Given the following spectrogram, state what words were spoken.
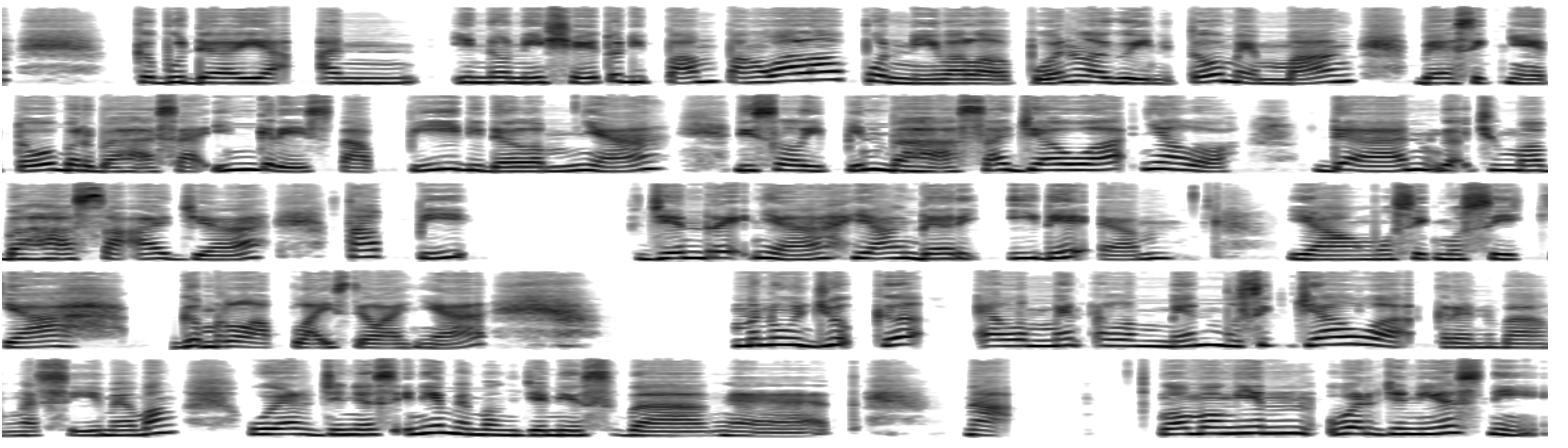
kebudayaan Indonesia itu dipampang walaupun nih walaupun lagu ini tuh memang basicnya itu berbahasa Inggris tapi di dalamnya diselipin bahasa Jawanya loh. Dan nggak cuma bahasa aja tapi genrenya yang dari IDM yang musik-musik ya gemerlap lah istilahnya menuju ke elemen-elemen musik Jawa. Keren banget sih. Memang We're Genius ini memang jenis banget. Nah, ngomongin We're Genius nih.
